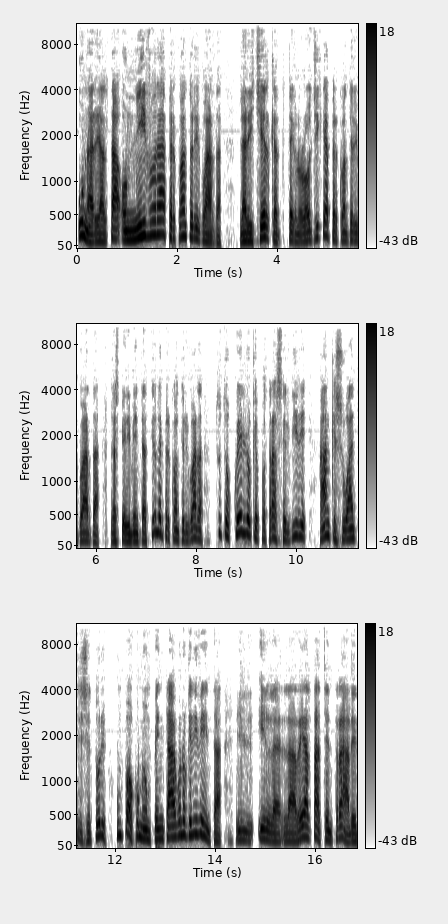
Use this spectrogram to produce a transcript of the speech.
una realtà onnivora per quanto riguarda la ricerca tecnologica, per quanto riguarda la sperimentazione, per quanto riguarda tutto quello che potrà servire anche su altri settori, un po' come un pentagono che diventa il, il, la realtà centrale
